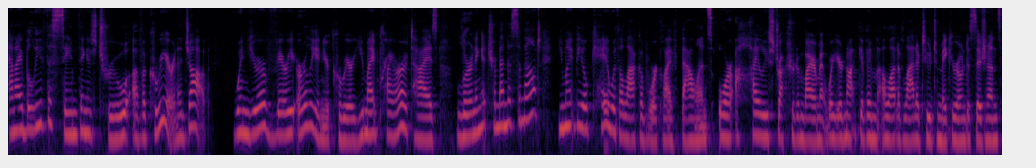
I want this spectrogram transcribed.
And I believe the same thing is true of a career and a job when you're very early in your career, you might prioritize learning a tremendous amount. You might be okay with a lack of work life balance or a highly structured environment where you're not given a lot of latitude to make your own decisions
